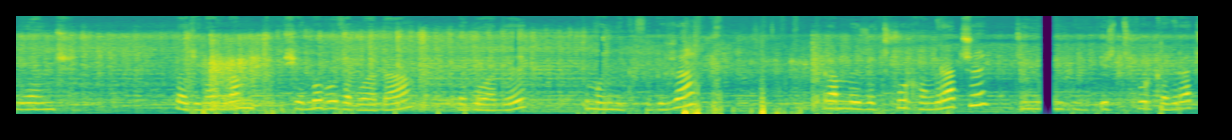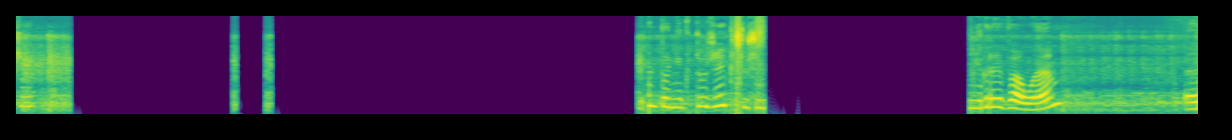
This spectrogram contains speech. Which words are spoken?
Więc słuchajcie, nazywam się Bobo Zagłada, Zagłady. To mój nick w grze. Gramy ze czwórką graczy, czyli jest czwórka graczy. To niektórzy, którzy nie nagrywałem, e,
